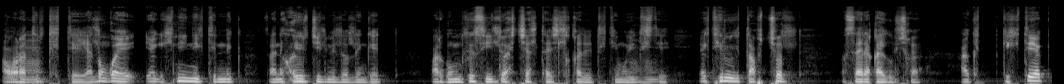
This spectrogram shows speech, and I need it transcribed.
аваад ирдэгтэй. Ялангуяа яг эхний нэг тэр нэг за нэг 2 жил мэл бол ингээд баг өмнөхөөс илүү ачаалттай ажиллах гэдэг тийм үед дээ. Яг тэр үед давчвал бас арай гайгүймшгүй. А гэхдээ яг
